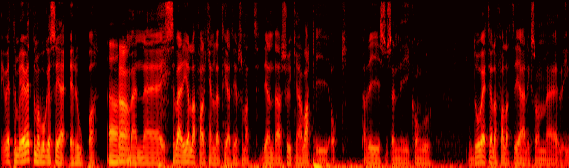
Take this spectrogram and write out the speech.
jag vet, inte, jag vet inte om jag vågar säga Europa Ja. Men eh, i Sverige i alla fall kan jag relatera till det som att det är den där kyrkan jag har varit i och Paris och sen i Kongo Då vet jag i alla fall att det är liksom eh, i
